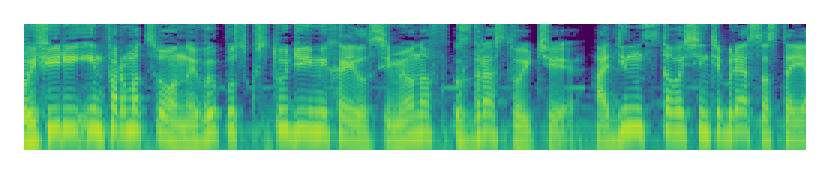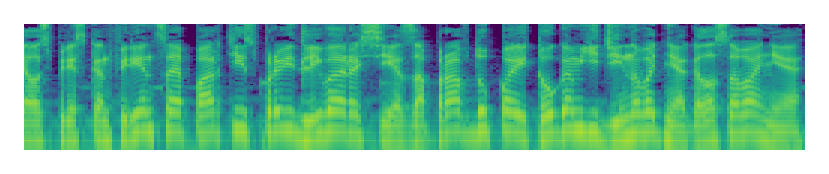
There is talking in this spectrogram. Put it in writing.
В эфире информационный выпуск студии Михаил Семенов. Здравствуйте. 11 сентября состоялась пресс-конференция партии «Справедливая Россия за правду» по итогам единого дня голосования.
